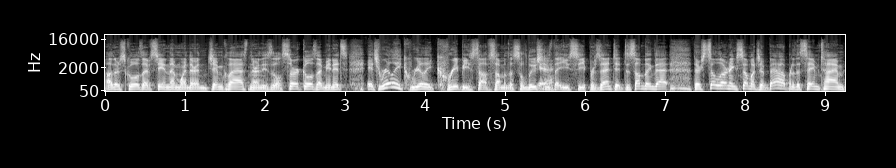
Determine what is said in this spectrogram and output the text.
Other schools I've seen them when they're in gym class and they're in these little circles. I mean, it's it's really really creepy stuff. Some of the solutions yeah. that you see presented to something that they're still learning so much about, but at the same time,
